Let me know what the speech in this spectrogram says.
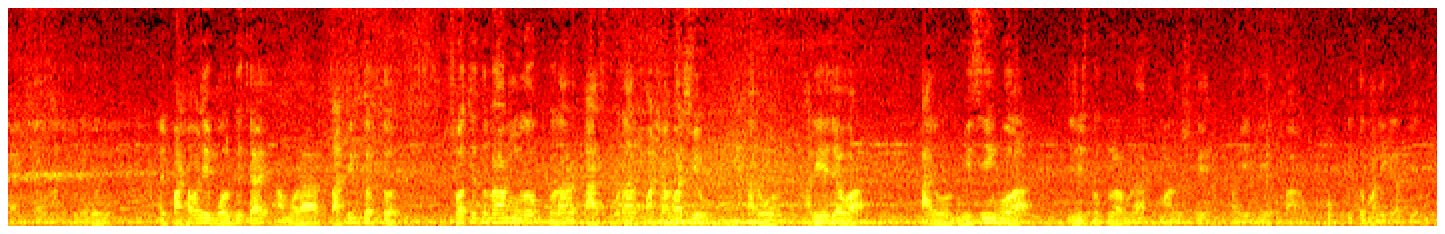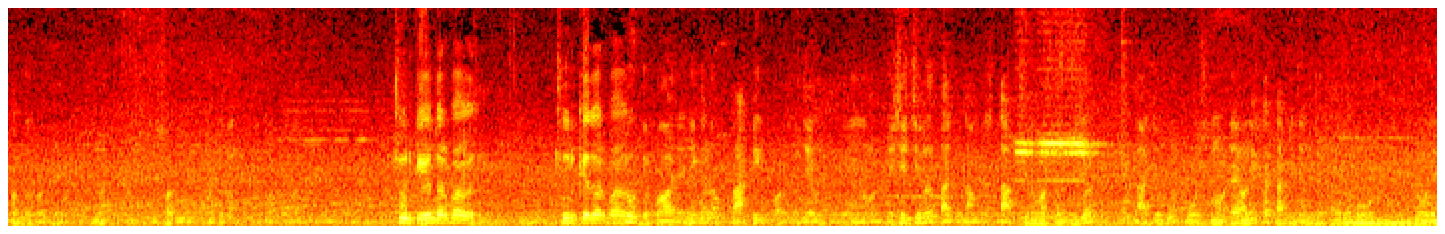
বাইকটা ওনার তুলে দেবো। আমি পাশাপাশি বলতে চাই, আমরা ট্রাফিক দপ্তর সচেতনামূলক করার কাজ করার পাশাপাশিও কারোর হারিয়ে যাওয়া কারোর মিসিং হওয়া জিনিসপত্র আমরা মানুষকে পাইয়ে দিয়ে বা প্রকৃত মালিকরাকে হস্তান্তর করতে চুরকে ধর পাওয়া গেছে চুরকে ধর পাওয়া গেছে পাওয়া যায়নি কেন? ট্রাফিক যেহেতু বেশি ছিল তার জন্য আমরা স্টাফ ছিল মাত্র দুজন। তার জন্য সময়টায় অনেকটা ট্রাফিক জ্যামের কারণে ও দৌড়ে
